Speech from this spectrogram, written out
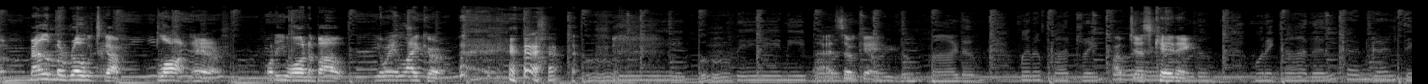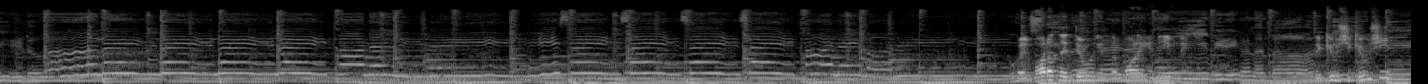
Mel Marode's got blonde hair. What are you on about? You ain't like her. That's okay. I'm just kidding. Wait, what are they doing in the morning and evening? The Gucci Gucci?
